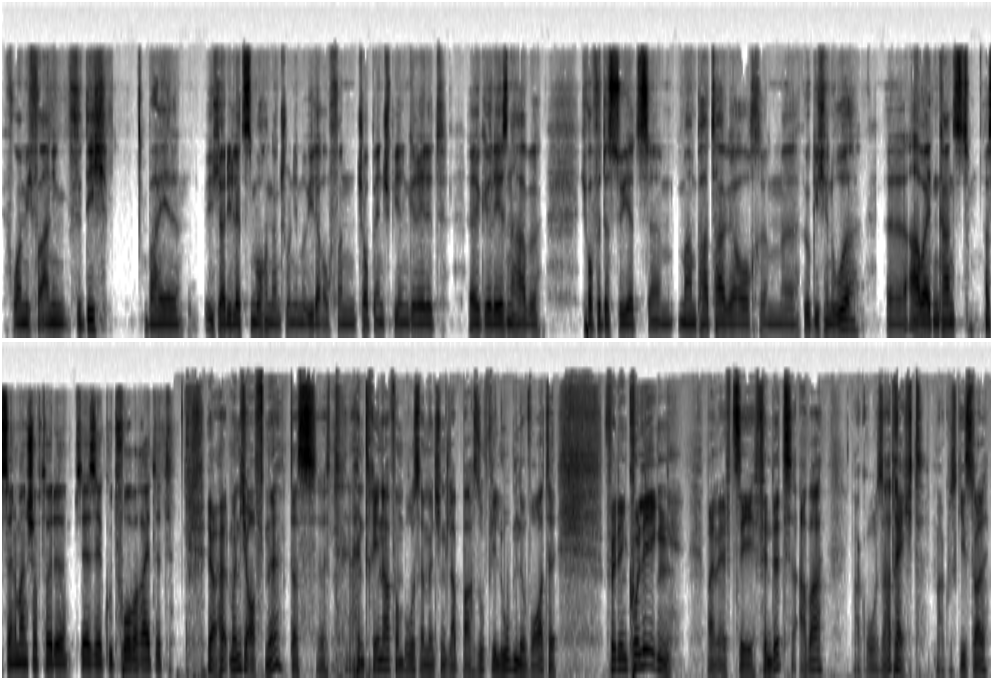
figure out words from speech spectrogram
Ich freue mich vor allen Dingen für dich, weil ich ja die letzten Wochen dann schon immer wieder auch von Job-Endspielen geredet äh, gelesen habe. Ich hoffe, dass du jetzt ähm, mal ein paar Tage auch ähm, äh, wirklich in Ruhe äh, arbeiten kannst. Hast deine Mannschaft heute sehr, sehr gut vorbereitet. Ja, hört man nicht oft, ne? Dass äh, ein Trainer von Borussia Mönchengladbach so viel lobende Worte für den Kollegen beim FC findet. Aber Marc Rose hat recht. Markus Gisdol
